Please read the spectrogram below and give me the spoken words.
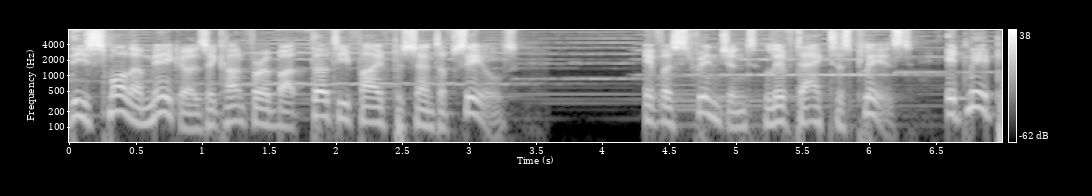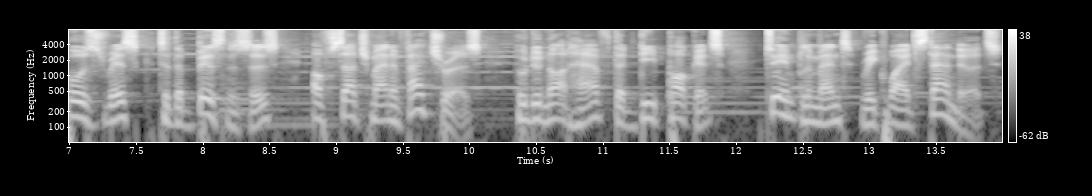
These smaller makers account for about 35% of sales. If a stringent Lift Act is placed, it may pose risk to the businesses of such manufacturers who do not have the deep pockets to implement required standards.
